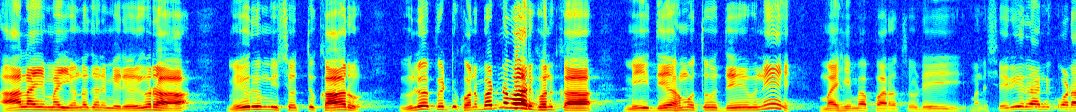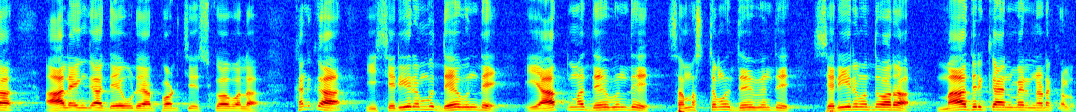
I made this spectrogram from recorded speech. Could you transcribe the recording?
ఆలయమై ఉన్నదని మీరు ఎరుగురా? మీరు మీ సొత్తు కారు విలువ పెట్టి కొనబడిన వారు కనుక మీ దేహముతో దేవుని మహిమపరచుడి. మన శరీరాన్ని కూడా ఆలయంగా దేవుడు ఏర్పాటు చేసుకోవాల? కనుక ఈ శరీరము దేవుందే ఈ ఆత్మ దేవుంది సమస్తము దేవుంది. శరీరము ద్వారా మాదిరికరమైన నడకలు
